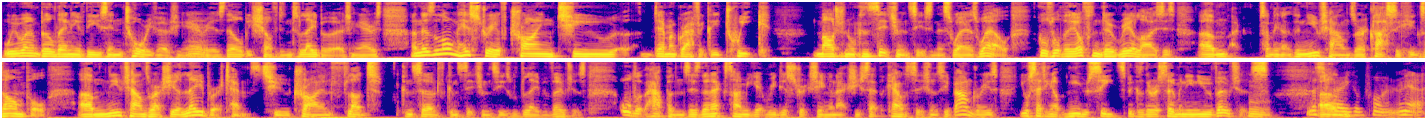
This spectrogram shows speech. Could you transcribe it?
we won't build any of these in Tory voting areas; they'll be shoved into Labour voting areas. And there's a long history of trying to demographically tweak marginal constituencies in this way as well. Of course, what they often don't realise is um, something like the new towns are a classic example. Um, new towns were actually a Labour attempt to try and flood Conservative constituencies with Labour voters. All that happens is the next time you get redistricting and actually set the constituency boundaries, you're setting up new seats because there are so many new voters. Mm. That's um, a very good point. Yeah,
